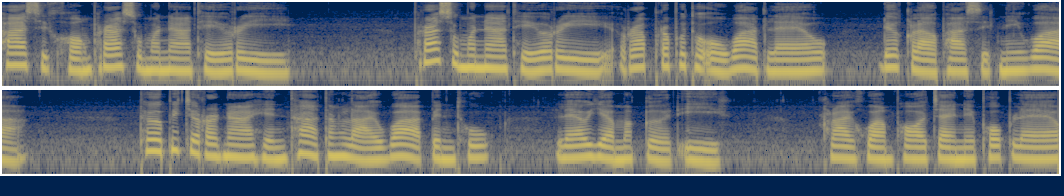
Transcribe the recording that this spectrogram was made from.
ภาสิทธิของพระสุมนาเถรี พระสุมนาเถรีรับพระพุทธโอวาทแล้ว เรียกกล่าวภาสิทธินี้ว่า เธอพิจารณาเห็นท่าทั้งหลายว่าเป็นทุกข์ แล้วอย่ามาเกิดอีก คลายความพอใจในภพแล้ว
